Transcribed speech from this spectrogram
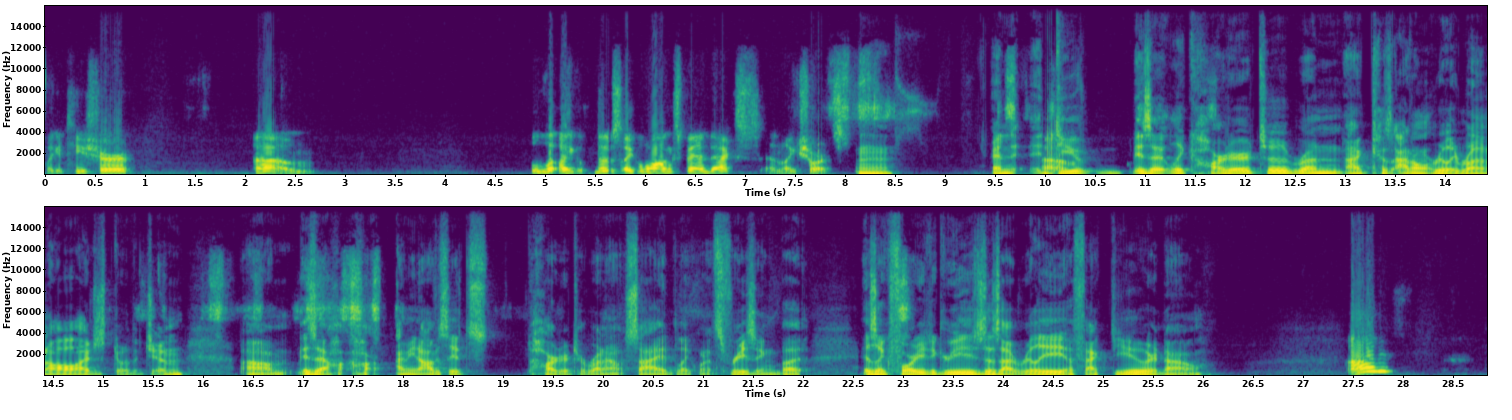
like a t-shirt, um, l- like those like long spandex and like shorts. Mm. And do you is it like harder to run? I because I don't really run at all. I just go to the gym. Um, is it? I mean, obviously it's harder to run outside like when it's freezing, but is like forty degrees? Does that really affect you or no? Um,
